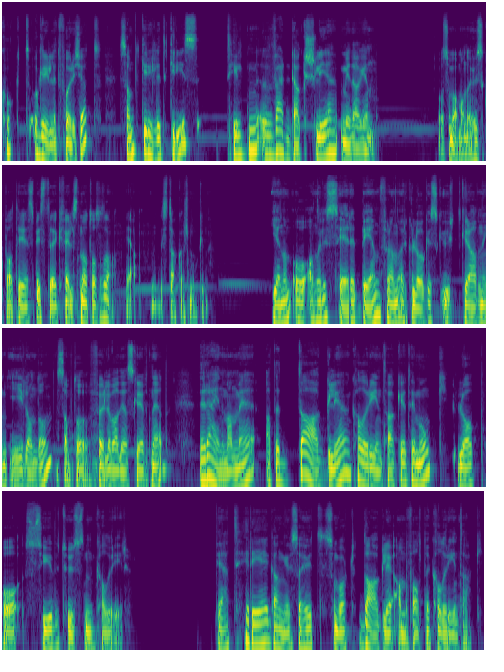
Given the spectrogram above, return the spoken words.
kokt og grillet fårekjøtt, samt grillet gris til den hverdagslige middagen. Og så må man jo huske på at de spiste kveldsmat også, da. Ja, stakkars munkene. Gjennom å analysere ben fra en arkeologisk utgravning i London, samt å følge hva de har skrevet ned, regner man med at det daglige kaloriinntaket til Munch lå på 7000 kalorier. Det er tre ganger så høyt som vårt daglig anbefalte kaloriinntak.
